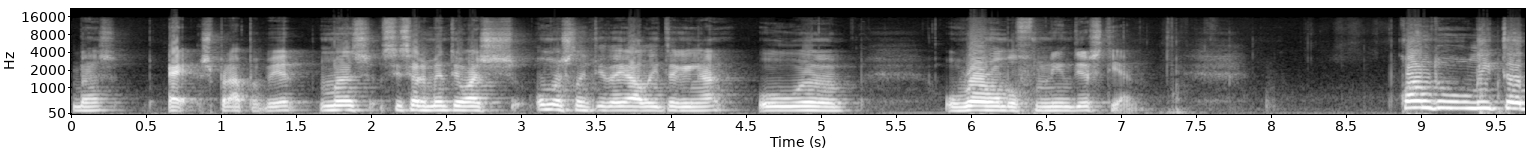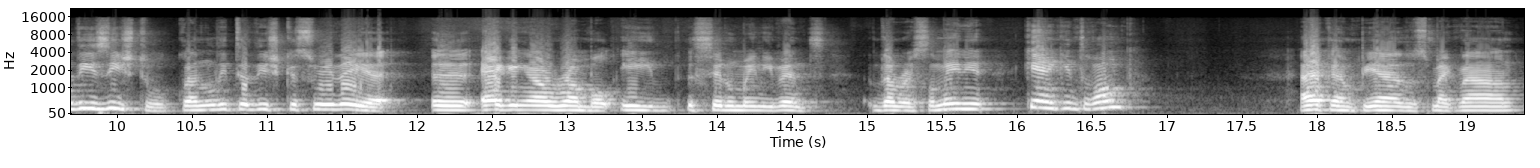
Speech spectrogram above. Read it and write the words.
Mas é esperar para ver. Mas sinceramente eu acho uma excelente ideia a Lita ganhar o, uh, o Royal Rumble feminino deste ano. Quando Lita diz isto, quando Lita diz que a sua ideia uh, é ganhar o Rumble e ser o main event da WrestleMania, quem é que interrompe? A campeã do SmackDown,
